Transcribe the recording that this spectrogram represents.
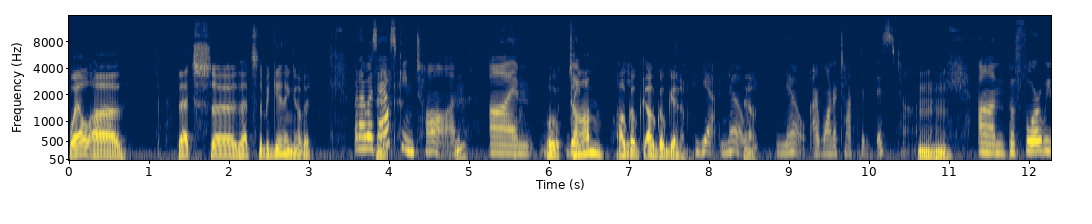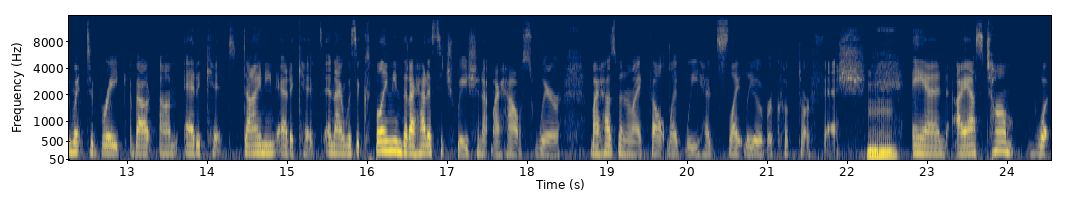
Well, uh, that's uh, that's the beginning of it. But I was asking Tom. Um, when- Tom, I'll go. I'll go get him. Yeah, no. Yeah. you- no, I want to talk to this Tom. Um, before we went to break about um, etiquette, dining etiquette, and I was explaining that I had a situation at my house where my husband and I felt like we had slightly overcooked our fish. And I asked Tom what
